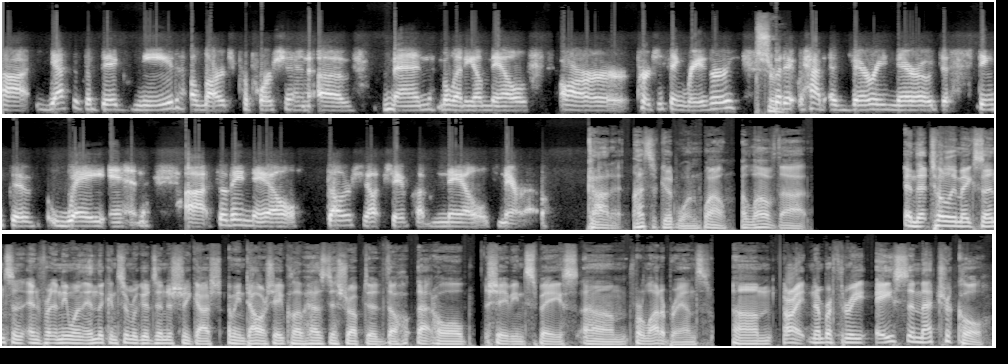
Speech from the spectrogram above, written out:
uh, yes, it's a big need. A large proportion of men, millennial males, are purchasing razors, sure. but it had a very narrow, distinctive way in. Uh, so they nail Dollar Shave Club nails narrow. Got it. That's a good one. Wow. I love that. And that totally makes sense. And, and for anyone in the consumer goods industry, gosh, I mean, Dollar Shave Club has disrupted the that whole shaving space um, for a lot of brands. Um, all right, number three, asymmetrical.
